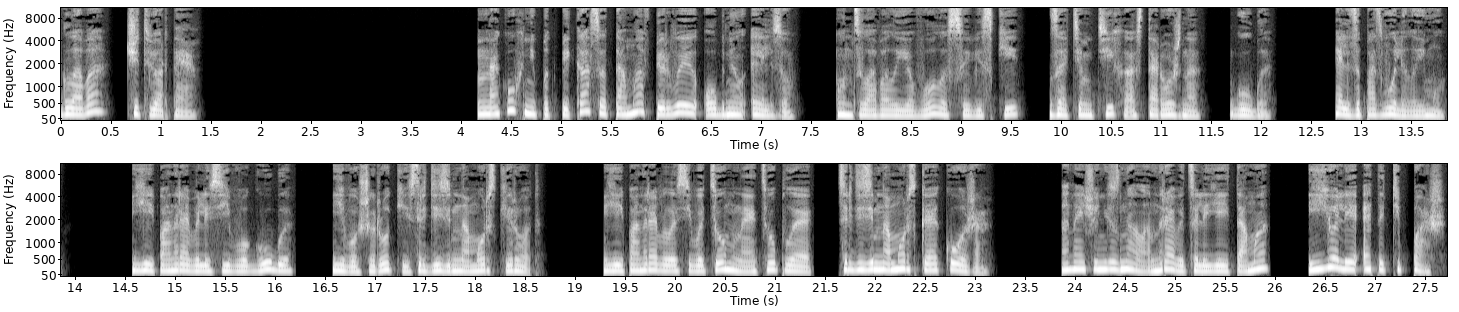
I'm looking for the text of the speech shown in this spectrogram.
Глава четвертая. На кухне под Пикассо Тома впервые обнял Эльзу. Он целовал ее волосы, виски, затем тихо, осторожно, губы. Эльза позволила ему. Ей понравились его губы, его широкий средиземноморский рот. Ей понравилась его темная, теплая средиземноморская кожа. Она еще не знала, нравится ли ей Тома, ее ли это типаж.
